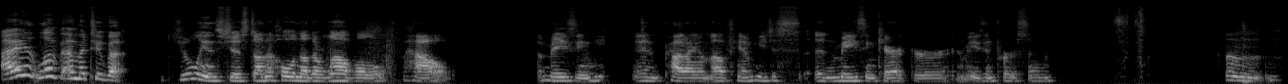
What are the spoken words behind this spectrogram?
I love Emma too, but Julian's just on a whole nother level. How amazing he, and proud I am of him. He's just an amazing character, an amazing person. Um.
